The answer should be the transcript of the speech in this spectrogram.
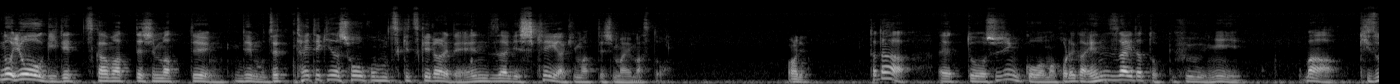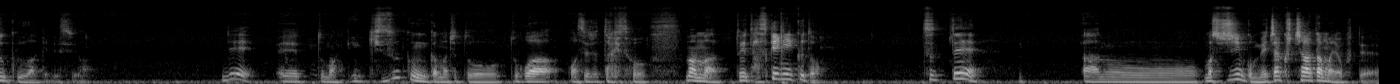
の容疑で捕まってしまってでもう絶対的な証拠も突きつけられて冤罪で死刑が決まってしまいますと。ああれただ、えっと、主人公はまあこれが冤罪だというふうに、まあ、気づくわけですよ。で、えっとまあ、気づくんか、まあ、ちょっとそこは忘れちゃったけどまあまあとりあえず助けに行くと。つって、あのーまあ、主人公めちゃくちゃ頭良くて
